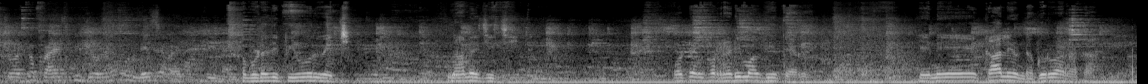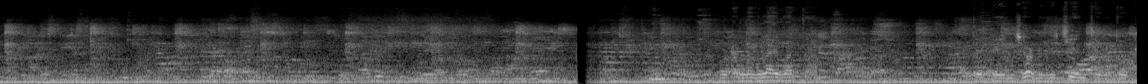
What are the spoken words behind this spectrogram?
तो इसका प्राइस भी जो है वो लेस प्राइस है थ्री नाइन ಬಿಡೋದು ಪ್ಯೂರ್ ವೆಜ್ ನಾನ್ ವೆಜ್ ಇಜ್ಜಿ ಹೋಟೆಲ್ ಪರ್ ರೆಡಿ ಮಾಡ್ದಿದ್ದಾರೆ ಏನೇ ಖಾಲಿ ಉಂಟ ಗುರುವಾರ ಅದ ರುಚಿ ಹಂಚಿದ ತೋಟ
